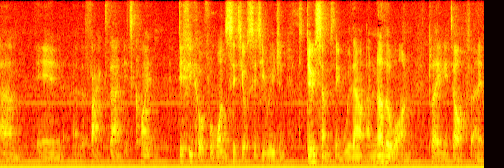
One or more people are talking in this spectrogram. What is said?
um, in uh, the fact that it's quite difficult for one city or city region to do something without another one playing it off and it,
